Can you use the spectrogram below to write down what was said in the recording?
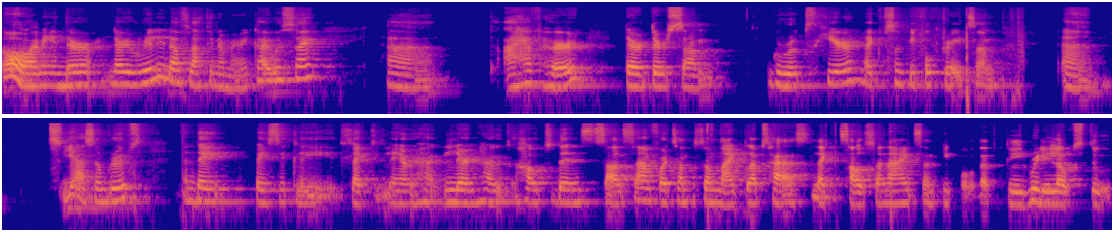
Oh, I mean, they're they really love Latin America. I would say. Uh, I have heard there there's some groups here, like some people create some, um, yeah, some groups, and they basically like learn learn how how to dance salsa. And for example, some nightclubs has like salsa nights, and people that really loves to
